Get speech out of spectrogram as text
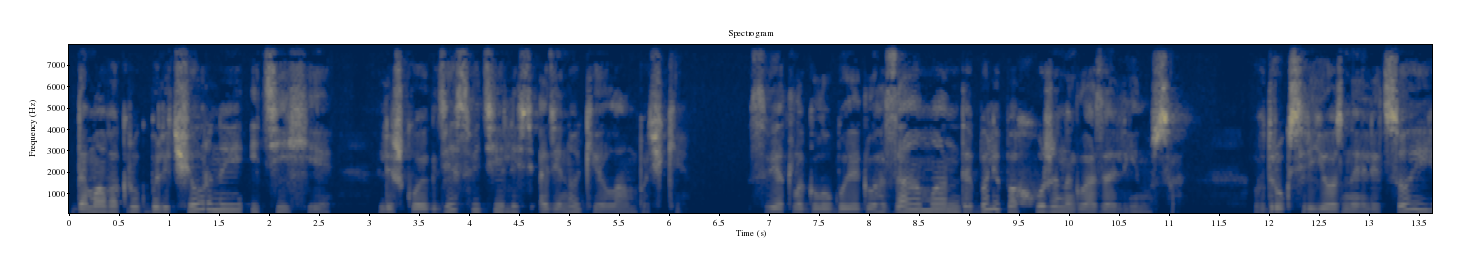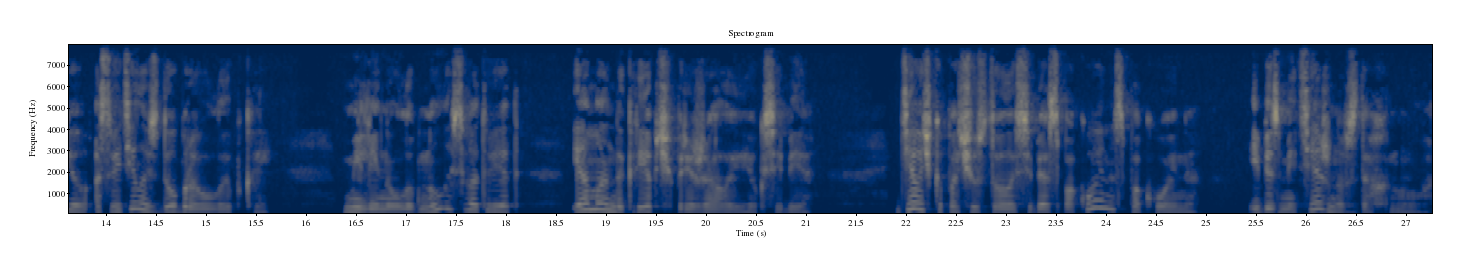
Дома вокруг были черные и тихие, лишь кое-где светились одинокие лампочки. Светло-голубые глаза Аманды были похожи на глаза Линуса. Вдруг серьезное лицо ее осветилось доброй улыбкой. Мелина улыбнулась в ответ, и Аманда крепче прижала ее к себе. Девочка почувствовала себя спокойно-спокойно и безмятежно вздохнула.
